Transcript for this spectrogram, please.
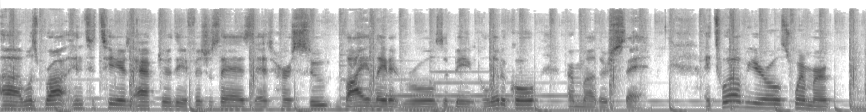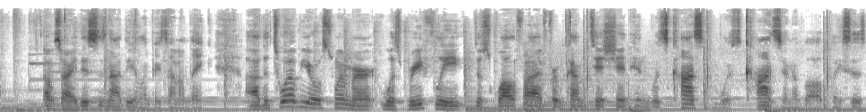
Uh, was brought into tears after the official says that her suit violated rules of being political, her mother said. A 12 year old swimmer I'm sorry, this is not the Olympics, I don't think. Uh, the 12 year old swimmer was briefly disqualified from competition in Wisconsin, Wisconsin of all places,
